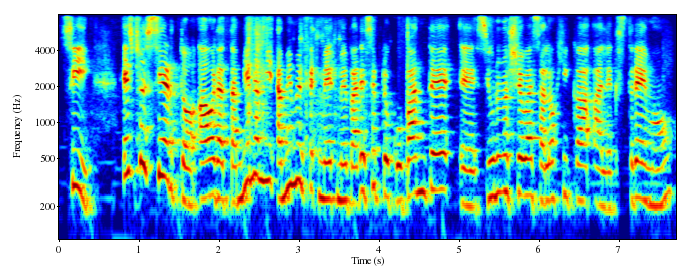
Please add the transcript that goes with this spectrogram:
Sí, eso es cierto. Ahora, también a mí, a mí me, parece preocupante eh, si uno lleva esa lógica al extremo,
